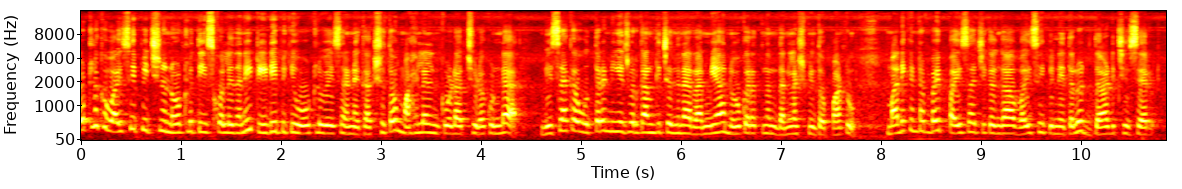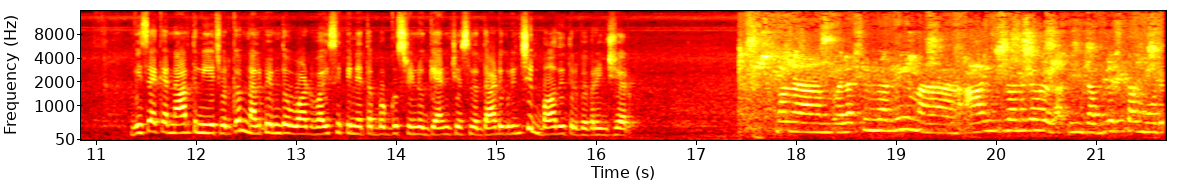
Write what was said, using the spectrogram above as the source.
ఓట్లకు వైసీపీ ఇచ్చిన నోట్లు తీసుకోలేదని టీడీపీకి ఓట్లు వేశారనే కక్షతో మహిళలను కూడా చూడకుండా విశాఖ ఉత్తర నియోజకవర్గానికి చెందిన రమ్య నూకరత్నం ధనలక్ష్మితో పాటు మణికంఠంపై పైశాచికంగా వైసీపీ నేతలు దాడి చేశారు. విశాఖ నార్త్ నియోజకవర్గం నలభై ఎనిమిదో వార్డు వైసీపీ నేత బొగ్గు శ్రీను గ్యాంగ్ చేసిన దాడి గురించి బాధితులు వివరించారు. మన ఎలక్షన్లోని మా ఆ ఇంట్లోనే డబ్బులు ఇస్తాం మూడు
